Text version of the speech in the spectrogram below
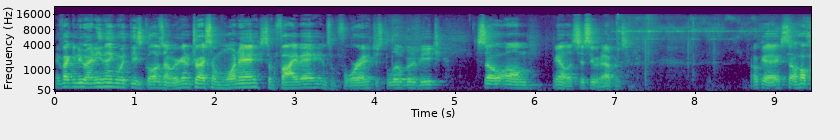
if I can do anything with these gloves on. We're gonna try some 1A, some 5A, and some 4A, just a little bit of each. So um, yeah, let's just see what happens. Okay, so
